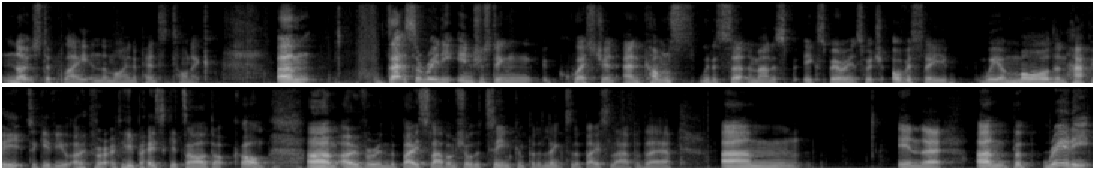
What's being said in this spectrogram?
notes to play in the minor pentatonic? Um, that's a really interesting question and comes with a certain amount of experience, which obviously we are more than happy to give you over at ebassguitar.com um, over in the bass lab. I'm sure the team can put a link to the bass lab there um, in there. Um, but really,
